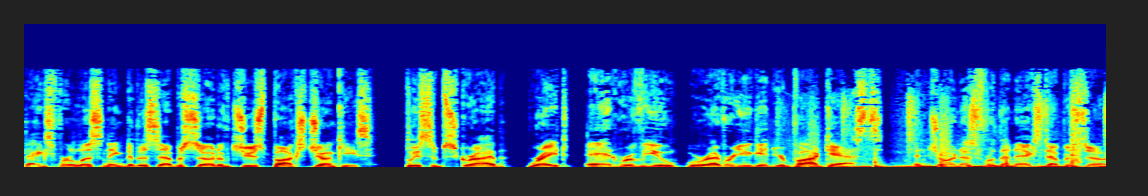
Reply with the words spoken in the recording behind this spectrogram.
Thanks for listening to this episode of Juicebox Junkies. Please subscribe, rate, and review wherever you get your podcasts. And join us for the next episode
